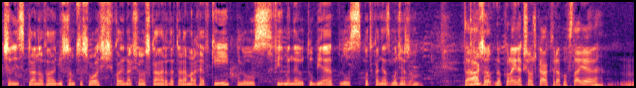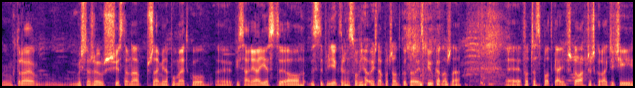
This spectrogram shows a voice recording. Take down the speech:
Czyli z planów na najbliższą przyszłość kolejna książka redaktora Marchewki, plus filmy na YouTubie, plus spotkania z młodzieżą. Tak, Dużo. no, no kolejna książka, która powstaje, mm, która myślę, że już jestem na, przynajmniej na półmetku e, pisania, jest o dyscyplinie, którą wspomniałeś na początku, to jest piłka nożna. E, podczas spotkań w szkołach, przedszkolach dzieci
